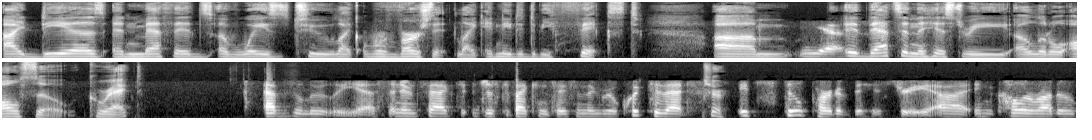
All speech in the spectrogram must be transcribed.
ideas and methods of ways to like reverse it, like it needed to be fixed. Um, yes. that's in the history a little also, correct? Absolutely, yes. And in fact, just if I can say something real quick to that, sure. it's still part of the history. Uh, in Colorado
